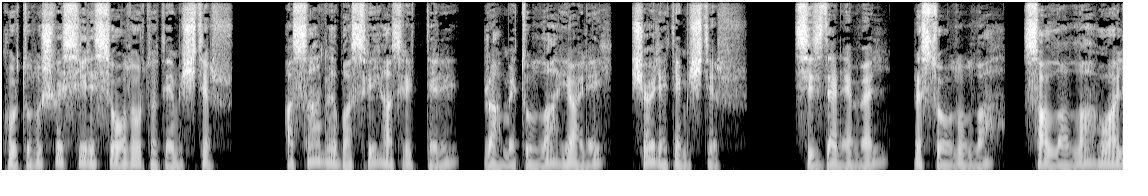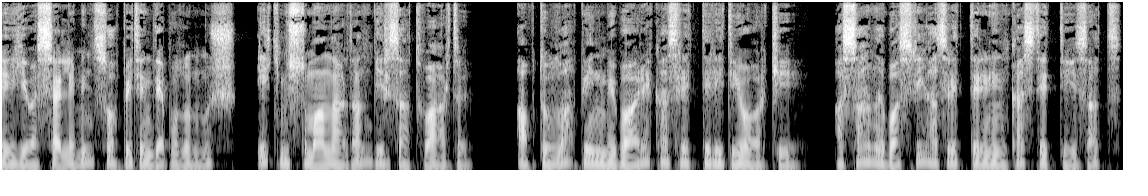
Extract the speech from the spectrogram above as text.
kurtuluş vesilesi olurdu demiştir. Hasan-ı Basri Hazretleri rahmetullahi aleyh şöyle demiştir. Sizden evvel Resulullah sallallahu aleyhi ve sellemin sohbetinde bulunmuş ilk Müslümanlardan bir zat vardı. Abdullah bin Mübarek Hazretleri diyor ki, Hasan-ı Basri Hazretlerinin kastettiği zat,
